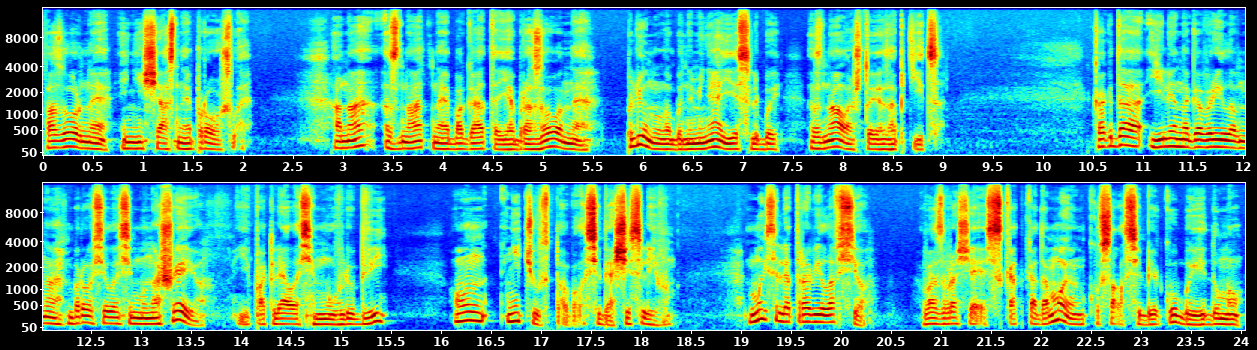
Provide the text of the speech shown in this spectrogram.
Позорное и несчастное прошлое. Она, знатная, богатая и образованная, плюнула бы на меня, если бы знала, что я за птица. Когда Елена Гавриловна бросилась ему на шею и поклялась ему в любви, он не чувствовал себя счастливым. Мысль отравила все. Возвращаясь с катка домой, он кусал себе губы и думал,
